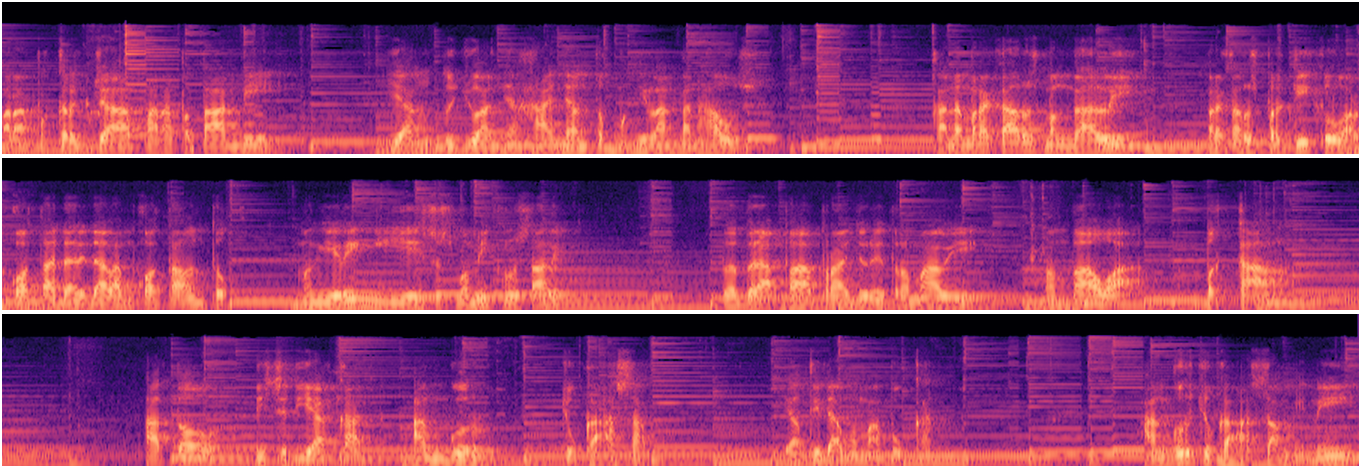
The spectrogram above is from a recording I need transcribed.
para pekerja, para petani yang tujuannya hanya untuk menghilangkan haus. Karena mereka harus menggali, mereka harus pergi keluar kota dari dalam kota untuk mengiringi Yesus memikul salib. Beberapa prajurit Romawi membawa bekal atau disediakan anggur cuka asam yang tidak memabukkan. Anggur cuka asam ini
